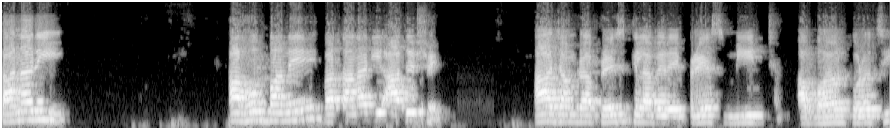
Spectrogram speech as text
তানারি আহ্বানে বা তানারি আদেশে আজ আমরা প্রেস ক্লাবের এই প্রেস মিট আহ্বায়ন করেছি,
